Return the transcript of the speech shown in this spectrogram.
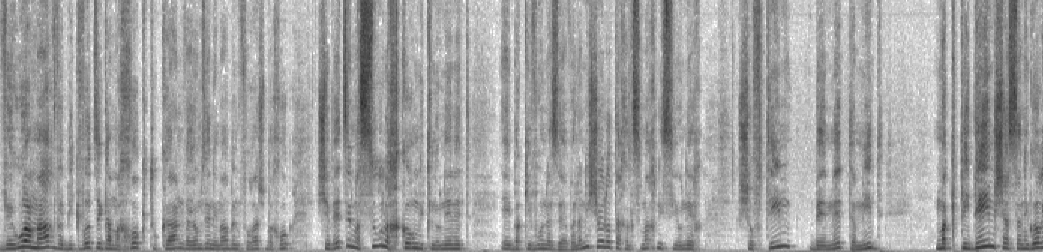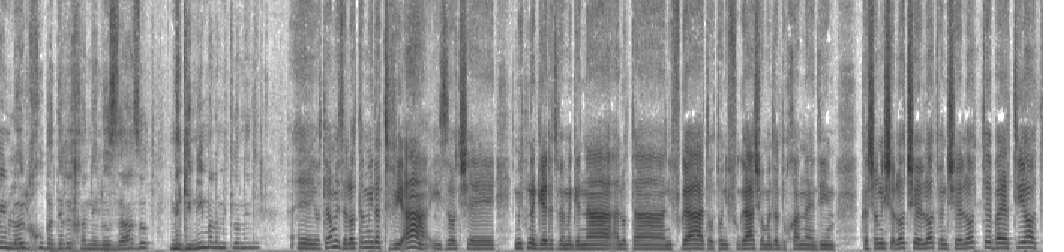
והוא אמר, ובעקבות זה גם החוק תוקן, והיום זה נאמר במפורש בחוק, שבעצם אסור לחקור מתלוננת אה, בכיוון הזה. אבל אני שואל אותך על סמך ניסיונך, שופטים באמת תמיד מקפידים שהסנגורים לא ילכו בדרך הנלוזה הזאת, מגינים על המתלוננת? אה, יותר מזה, לא תמיד התביעה היא זאת שמתנגדת ומגנה על אותה נפגעת או אותו נפגע שעומד על דוכן העדים. כאשר נשאלות שאלות, והן שאלות אה, בעייתיות,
